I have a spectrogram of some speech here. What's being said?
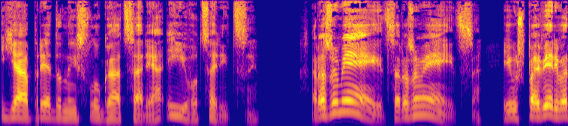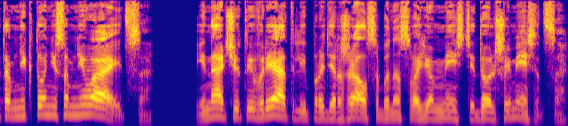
«Я преданный слуга царя и его царицы», Разумеется, разумеется. И уж поверь, в этом никто не сомневается. Иначе ты вряд ли продержался бы на своем месте дольше месяца.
